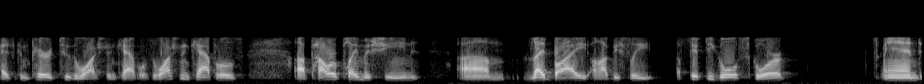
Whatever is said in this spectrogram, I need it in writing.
as compared to the Washington Capitals. The Washington Capitals, a power play machine, um, led by obviously a 50 goal scorer and,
